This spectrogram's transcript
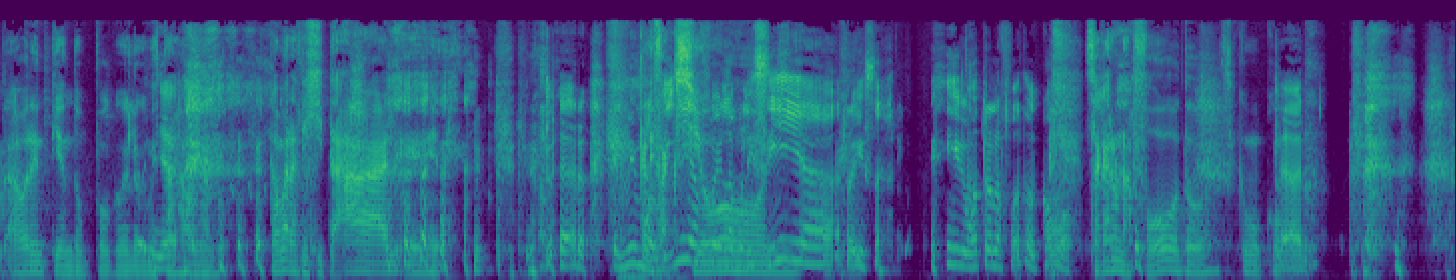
Ahora entiendo un poco de lo que me estás hablando. Cámaras digitales. Claro. El mismo día fue la policía a revisar y mostró las fotos. ¿Cómo? sacar una foto. Así como, como- Claro.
